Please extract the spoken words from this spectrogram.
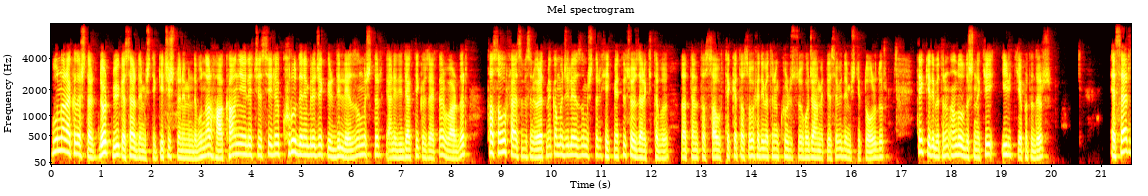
Bunlar arkadaşlar dört büyük eser demiştik geçiş döneminde. Bunlar Hakaniye lehçesiyle kuru denebilecek bir dille yazılmıştır. Yani didaktik özellikler vardır. Tasavvuf felsefesini öğretmek amacıyla yazılmıştır. Hikmetli Sözler kitabı zaten tasavvuf, tekke tasavvuf edebiyatının kurucusu Hoca Ahmet Yesevi demiştik doğrudur. Tekke edebiyatının Anadolu dışındaki ilk yapıtıdır. Eser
